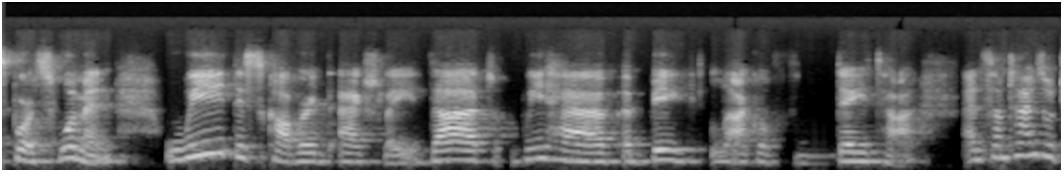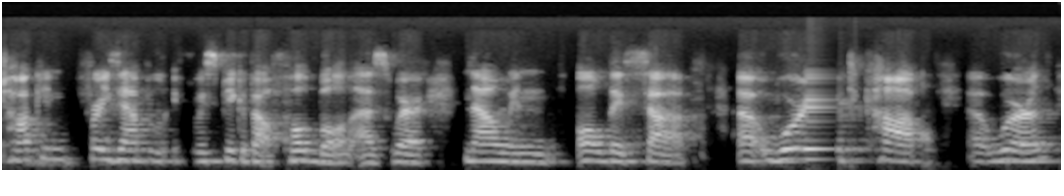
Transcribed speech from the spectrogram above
sportswomen, we discovered actually that we have a big lack of data. And sometimes we're talking, for example, if we speak about football, as we're now in all this uh, uh, World Cup uh, world,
